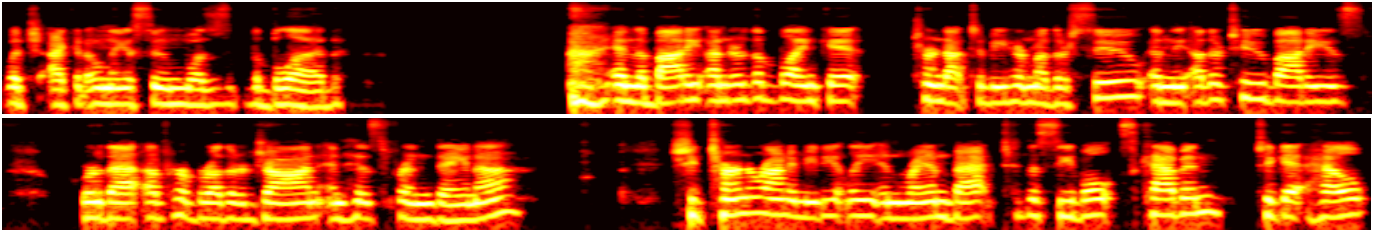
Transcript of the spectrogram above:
which I could only assume was the blood. And the body under the blanket turned out to be her mother Sue, and the other two bodies were that of her brother John and his friend Dana. She turned around immediately and ran back to the Seabolt's cabin to get help.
